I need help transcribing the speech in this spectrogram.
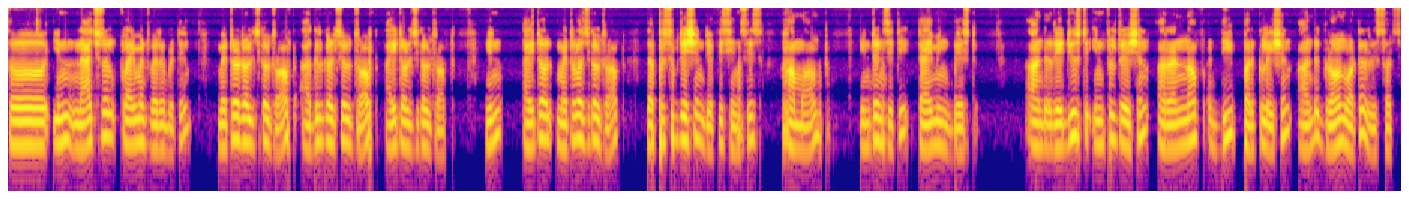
So, in natural climate variability, meteorological drought, agricultural drought, hydrological drought. In meteorological drought, the precipitation deficiencies amount, intensity, timing based, and reduced infiltration, runoff, deep percolation, and groundwater research.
